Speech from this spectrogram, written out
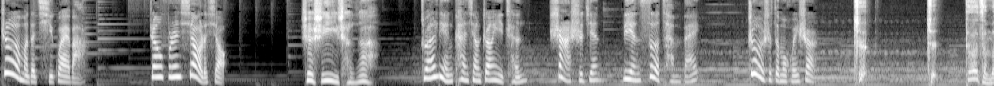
这么的奇怪吧？张夫人笑了笑，这是逸晨啊。转脸看向张逸晨，霎时间脸色惨白。这是怎么回事？这，这，他怎么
